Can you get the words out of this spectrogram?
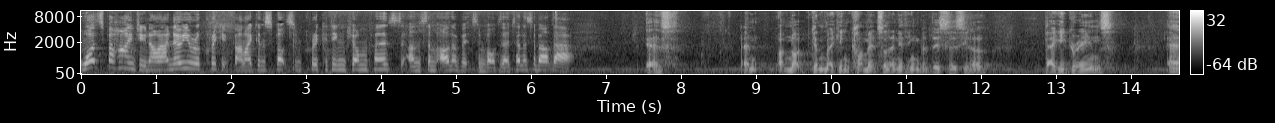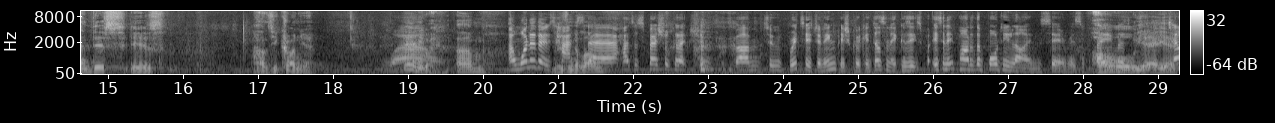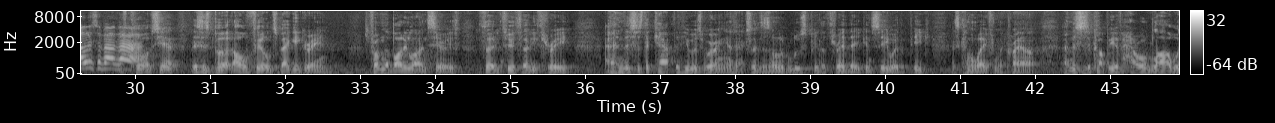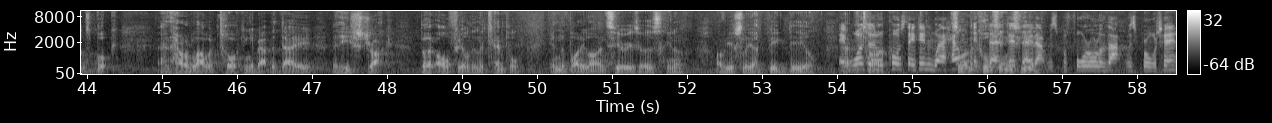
What's behind you now? I know you're a cricket fan. I can spot some cricketing jumpers and some other bits and bobs there. Tell us about that. Yes. And I'm not making comments on anything, but this is, you know, baggy greens. And this is Hansie Cronje. Wow. Anyway, um, And one of those hats along. there has a special connection um, to British and English cricket, doesn't it? Because it's isn't it part of the Bodyline series? A famous... oh, yeah, yeah. Tell us about that. Of course, yeah. This is Bert Oldfield's baggy green from the Bodyline series, 32 33. And this is the cap that he was wearing. There's actually, there's a little loose piece of thread there. You can see where the peak has come away from the crown. And this is a copy of Harold Larwood's book. And Harold Larwood talking about the day that he struck Bert Oldfield in the temple in the Bodyline series. It was, you know, obviously a big deal. It was, and of course they didn't wear helmets cool then, did they? here. That was before all of that was brought in.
